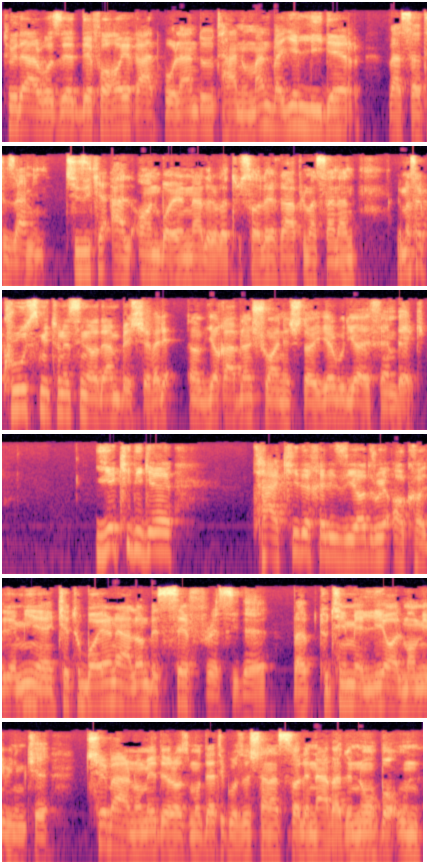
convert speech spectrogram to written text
توی دروازه دفاع های قد بلند و تنومند و یه لیدر وسط زمین. چیزی که الان بایرن نداره و تو سال قبل مثلا مثلا کروس می‌تونست این آدم بشه ولی یا قبلا شواینشتایگر بود یا افنبرگ. یکی دیگه تاکید خیلی زیاد روی آکادمیه که تو بایرن الان به صفر رسیده و تو تیم ملی آلمان می‌بینیم که چه برنامه دراز مدتی گذاشتن از سال 99 با اون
